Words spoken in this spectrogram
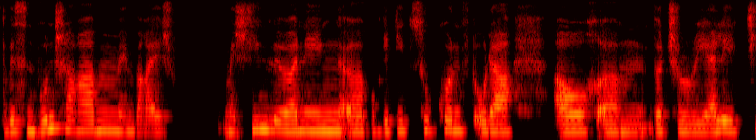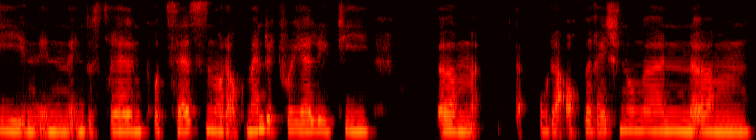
gewissen Wunsch haben im Bereich Machine Learning, äh, wo geht die Zukunft oder auch ähm, Virtual Reality in, in, industriellen Prozessen oder Augmented Reality ähm, oder auch Berechnungen. Ähm,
